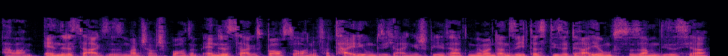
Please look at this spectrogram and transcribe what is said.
Aber am Ende des Tages ist es ein Mannschaftssport. Am Ende des Tages brauchst du auch eine Verteidigung, die sich eingespielt hat. Und wenn man dann sieht, dass diese drei Jungs zusammen dieses Jahr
